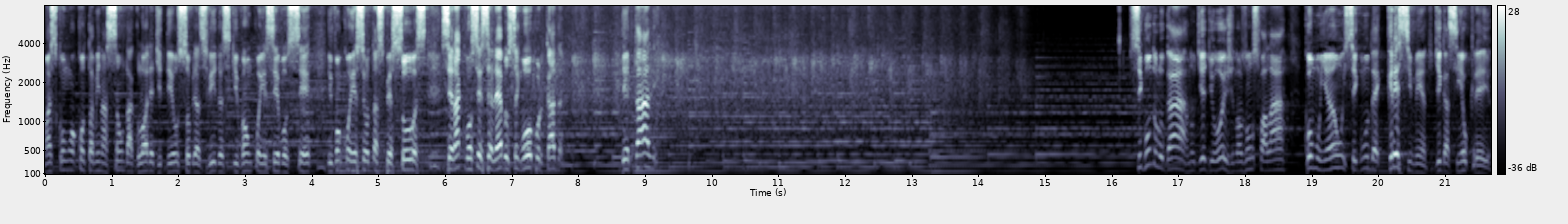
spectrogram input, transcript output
mas com a contaminação da glória de Deus sobre as vidas que vão conhecer você e vão conhecer outras pessoas. Será que você celebra o Senhor por cada detalhe? Segundo lugar, no dia de hoje, nós vamos falar comunhão e segundo é crescimento. Diga assim, eu creio.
